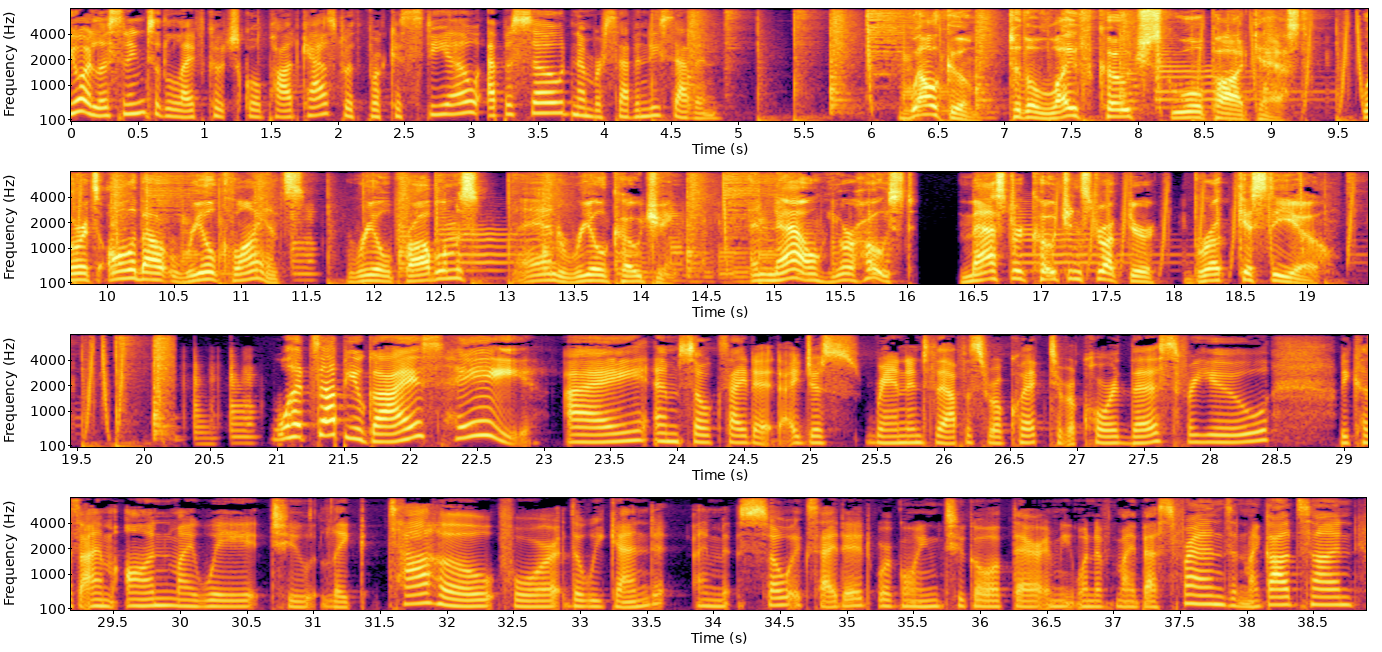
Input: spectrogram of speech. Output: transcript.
You are listening to the Life Coach School podcast with Brooke Castillo, episode number 77. Welcome to the Life Coach School podcast, where it's all about real clients, real problems, and real coaching. And now, your host, Master Coach Instructor Brooke Castillo. What's up, you guys? Hey, I am so excited. I just ran into the office real quick to record this for you because I'm on my way to Lake Tahoe for the weekend. I'm so excited. We're going to go up there and meet one of my best friends and my godson.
